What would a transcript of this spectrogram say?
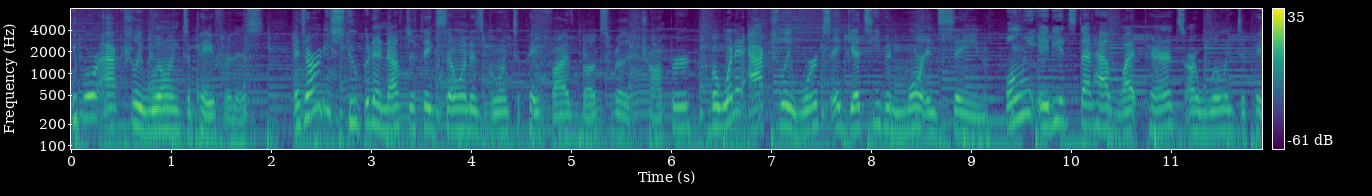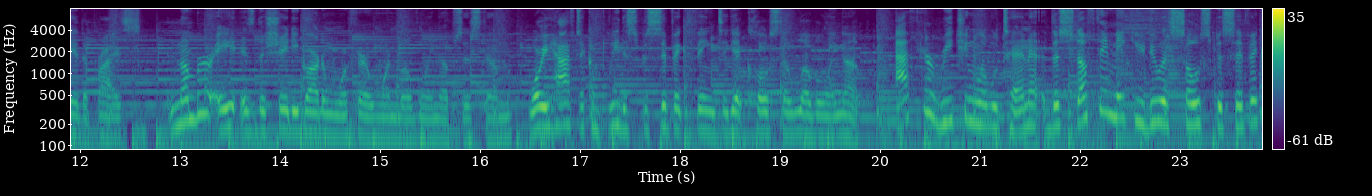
People are actually willing to pay for this. It's already stupid enough to think someone is going to pay 5 bucks for the chomper, but when it actually works, it gets even more insane. Only idiots that have white parents are willing to pay the price. Number 8 is the Shady Garden Warfare 1 leveling up system, where you have to complete a specific thing to get close to leveling up. After reaching level 10, the stuff they make you do is so specific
